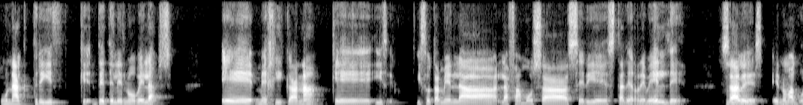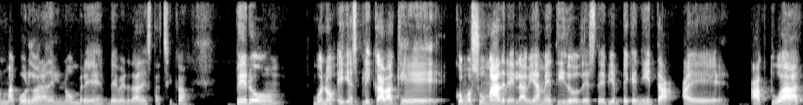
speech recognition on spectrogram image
una actriz de telenovelas eh, mexicana que hizo, también la, famosa serie esta de Rebelde, ¿sabes? Eh, no, me, acuerdo ahora del nombre, ¿eh? de verdad, de esta chica, pero bueno, ella explicaba que como su madre la había metido desde bien pequeñita a, actuar,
